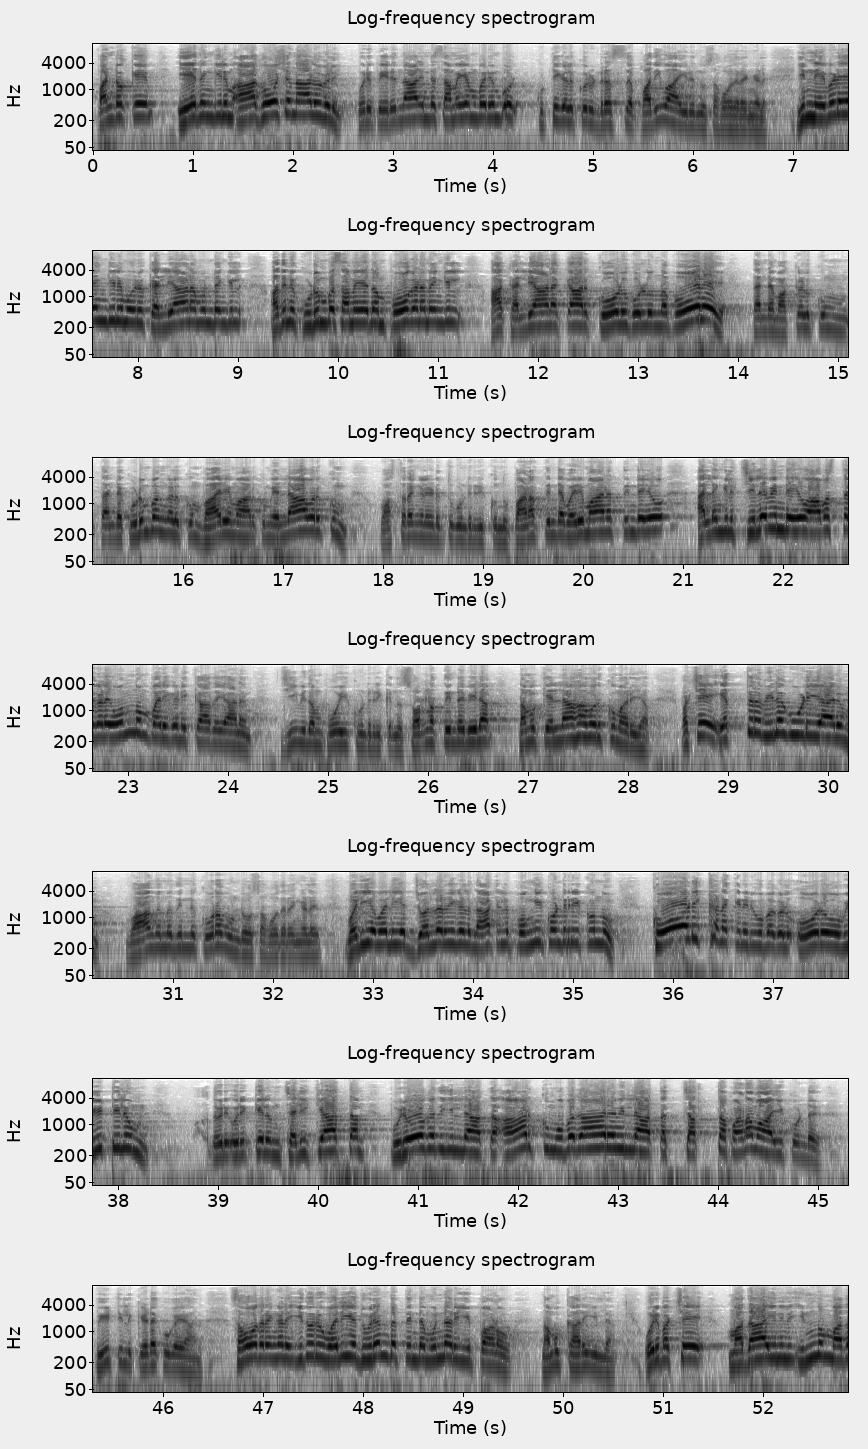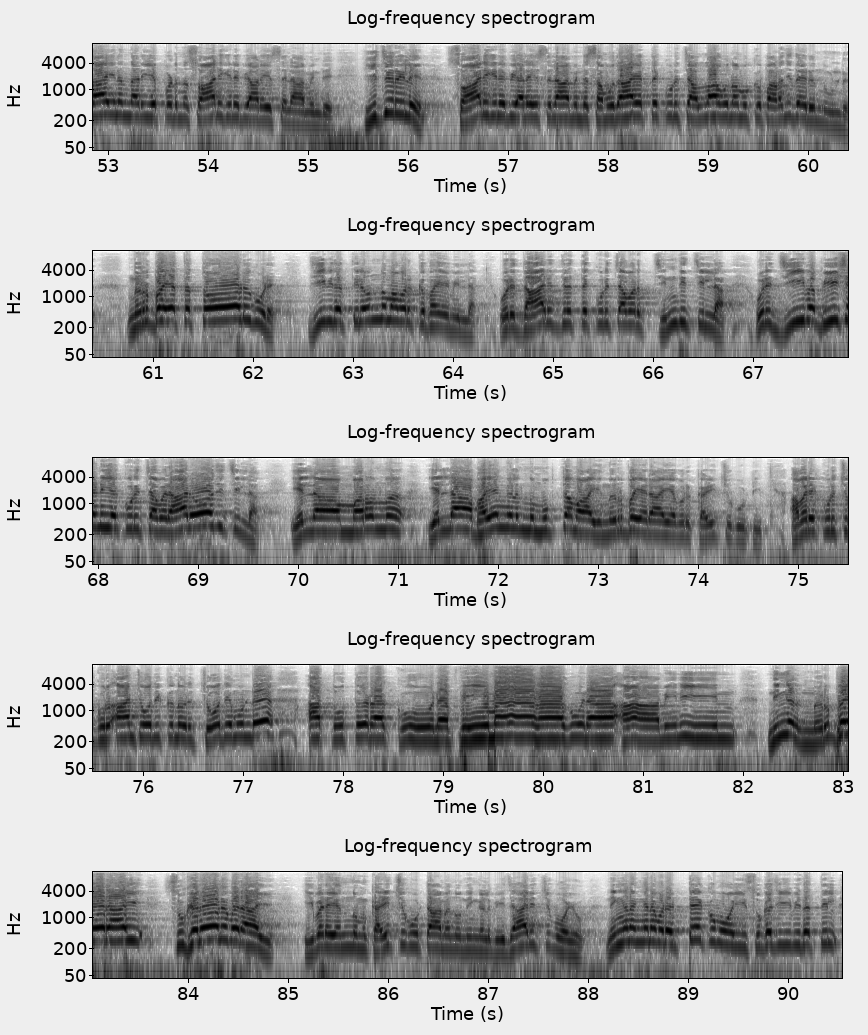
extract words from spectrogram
പണ്ടൊക്കെ ഏതെങ്കിലും ആഘോഷനാളുകളിൽ ഒരു പെരുന്നാളിന്റെ സമയം വരുമ്പോൾ കുട്ടികൾക്കൊരു ഡ്രസ്സ് പതിവായിരുന്നു സഹോദരങ്ങൾ. ഇന്ന് എവിടെയെങ്കിലും ഒരു കല്യാണമുണ്ടെങ്കിൽ അതിന് കുടുംബസമേതം പോകണമെങ്കിൽ ആ കല്യാണക്കാർ കോൾ കൊള്ളുന്ന പോലെ തന്റെ മക്കൾക്കും തന്റെ കുടുംബങ്ങൾക്കും ഭാര്യമാർക്കും എല്ലാവർക്കും വസ്ത്രങ്ങൾ എടുത്തുകൊണ്ടിരിക്കുന്നു. പണത്തിന്റെ വരുമാനത്തിന്റെയോ അല്ലെങ്കിൽ ചിലവിന്റെയോ അവസ്ഥകളെ ഒന്നും പരിഗണിക്കാതെയാണ് ജീവിതം പോയിക്കൊണ്ടിരിക്കുന്നത്. സ്വർണത്തിന്റെ വില നമുക്ക് എല്ലാവർക്കും അറിയാം. പക്ഷേ എത്ര വില കൂടിയാലും വാങ്ങുന്നതിന് കുറവുണ്ടോ സഹോദരങ്ങളെ? വലിയ വലിയ ജ്വല്ലറികൾ നാട്ടിൽ പൊങ്ങിക്കൊണ്ടിരിക്കുന്നു. കോടിക്കണക്കിന് രൂപകൾ ഓരോ വീട്ടിലും ഒരിക്കലും ചലിക്കാത്ത പുരോഗതിയില്ലാത്ത ആർക്കും ഉപകാരമില്ലാത്ത ചത്ത പണമായിക്കൊണ്ട് വീട്ടിൽ കിടക്കുകയാണ്. സഹോദരങ്ങളെ ഇതൊരു വലിയ ദുരന്തത്തിന്റെ മുന്നറിയിപ്പാണോ? നമുക്കറിയില്ല. ഒരുപക്ഷെ മദായിനിൽ ഇന്നും മദായിൻ എന്നറിയപ്പെടുന്ന സ്വാലിഖ് നബി അലൈഹി സ്വലാമിന്റെ ഹിജിറിലെ സ്വാലിഖ് നബി അലൈഹി സ്വലാമിന്റെ സമുദായത്തെക്കുറിച്ച് അള്ളാഹു നമുക്ക് പറഞ്ഞു തരുന്നുണ്ട്. നിർഭയത്വത്തോടുകൂടെ ജീവിതത്തിലൊന്നും അവർക്ക് ഭയമില്ല. ഒരു ദാരിദ്ര്യത്തെക്കുറിച്ച് അവർ ചിന്തിച്ചില്ല. ഒരു ജീവഭീഷണിയെക്കുറിച്ച് അവർ ആലോചിച്ചില്ല. എല്ലാം മറന്ന് എല്ലാ ഭയങ്ങളിൽ നിന്നും മുക്തമായി നിർഭയരായി അവർ കഴിച്ചുകൂട്ടി. അവരെക്കുറിച്ച് ഖുർആൻ ചോദിക്കുന്ന ഒരു ചോദ്യമുണ്ട്. നിങ്ങൾ നിർഭയരായി സുഖലോലുപരായി ഇവിടെ എന്നും കഴിച്ചുകൂട്ടാമെന്ന് നിങ്ങൾ വിചാരിച്ചു പോയോ നിങ്ങൾ എങ്ങനെ ഇവിടെ ഇട്ടേക്കുമോ ഈ സുഖജീവിതത്തിൽ.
